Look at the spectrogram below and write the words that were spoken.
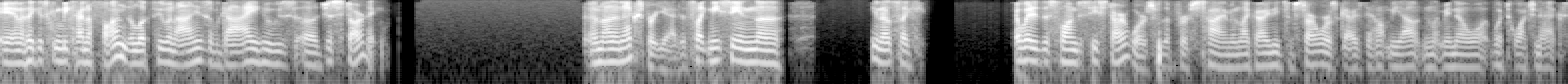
And I think it's going to be kind of fun to look through an eyes of a guy who's uh, just starting. I'm not an expert yet. It's like me seeing the, you know, it's like I waited this long to see Star Wars for the first time, and like I need some Star Wars guys to help me out and let me know what, what to watch next.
